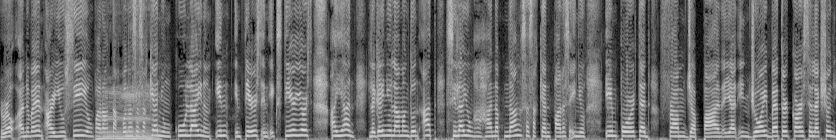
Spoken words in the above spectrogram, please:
ro- ano ba yan, RUC, yung parang takbo ng sasakyan, yung kulay ng in, interiors and exteriors. Ayan, lagay nyo lamang doon at sila yung hahanap ng sasakyan para sa inyo imported from Japan. Ayan, enjoy better car selection,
